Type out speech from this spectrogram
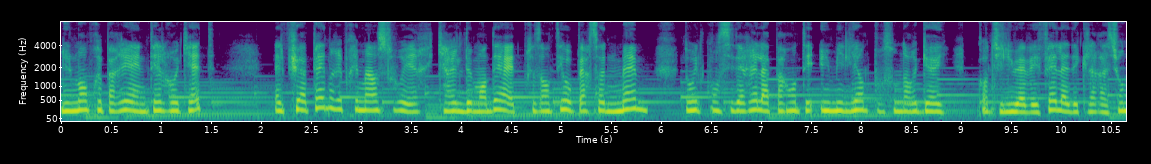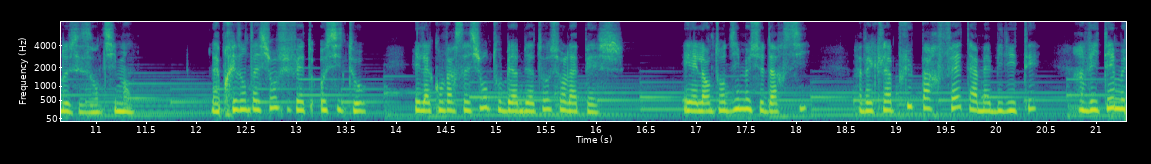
Nullement préparée à une telle requête, elle put à peine réprimer un sourire, car il demandait à être présenté aux personnes mêmes dont il considérait la parenté humiliante pour son orgueil quand il lui avait fait la déclaration de ses sentiments. La présentation fut faite aussitôt, et la conversation tomba bientôt sur la pêche. Et elle entendit M. Darcy, avec la plus parfaite amabilité, inviter M.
